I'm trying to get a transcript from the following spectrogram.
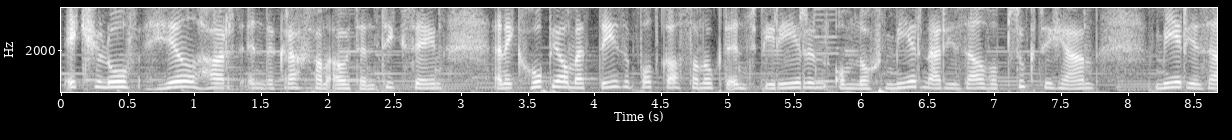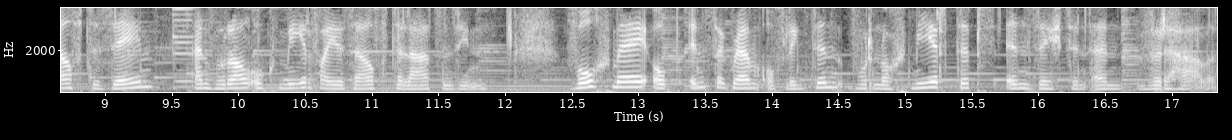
Ik geloof heel hard in de kracht van authentiek zijn en ik hoop jou met deze podcast dan ook te inspireren om nog meer naar jezelf op zoek te gaan, meer jezelf te zijn en vooral ook meer van jezelf te laten zien. Volg mij op Instagram of LinkedIn voor nog meer tips, inzichten en verhalen.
